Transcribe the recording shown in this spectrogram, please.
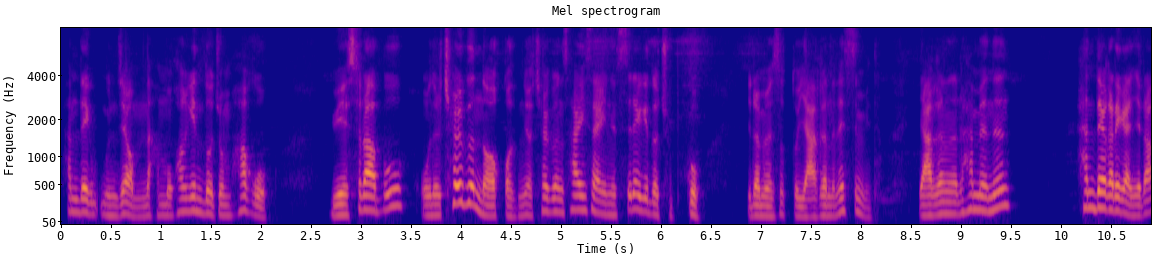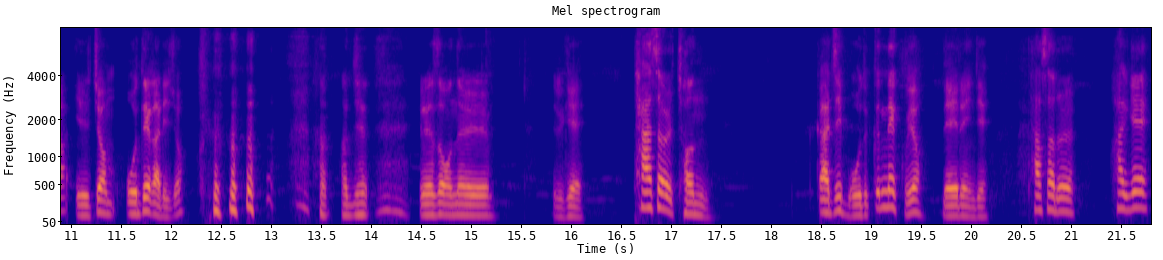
한 대 문제 없나 한번 확인도 좀 하고 위에 스라브 오늘 철근 넣었거든요. 철근 사이사이 있는 쓰레기도 줍고 이러면서 또 야근을 했습니다. 야근을 하면은 한 대가리가 아니라 1.5대가리죠. 그래서 오늘 이렇게 타설 전 까지 모두 끝냈고요. 내일은 이제 타설을 하게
